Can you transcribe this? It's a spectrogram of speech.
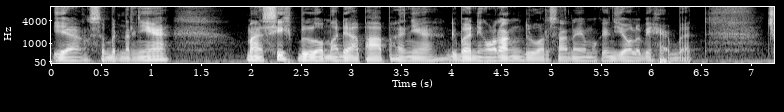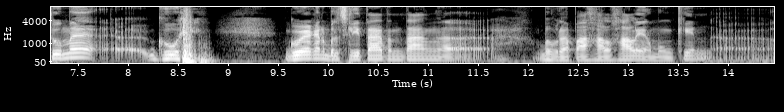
yang sebenarnya masih belum ada apa-apanya dibanding orang di luar sana yang mungkin jauh lebih hebat. Cuma uh, gue gue akan bercerita tentang uh, beberapa hal-hal yang mungkin uh,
